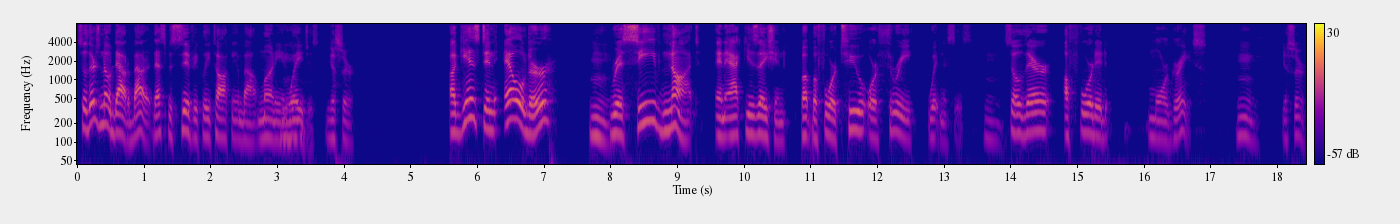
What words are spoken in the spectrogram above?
So there's no doubt about it. That's specifically talking about money and Mhm. wages. Yes, sir. Against an elder, Mm. receive not an accusation, but before two or three witnesses. Mm. So they're afforded more grace. Mm. Yes, sir.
